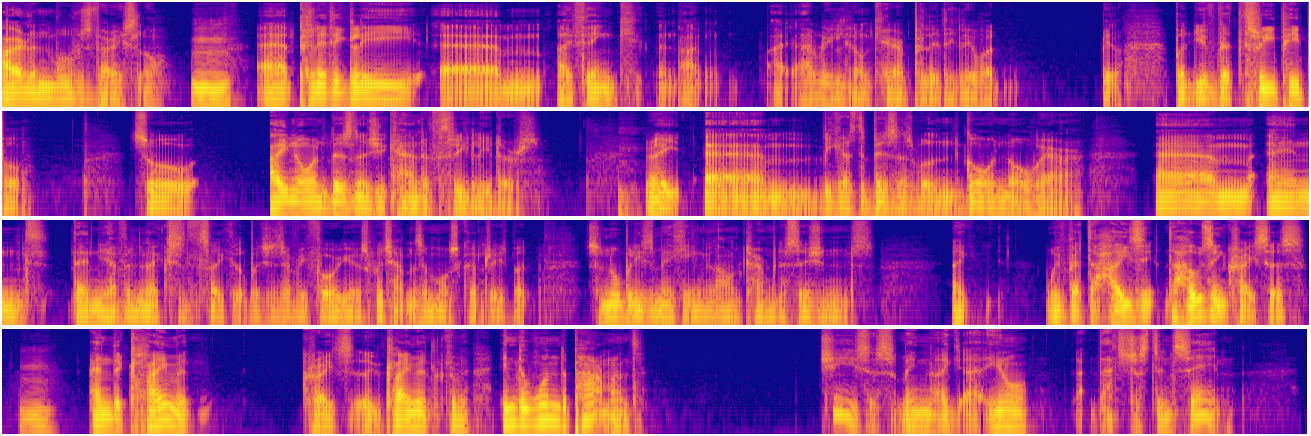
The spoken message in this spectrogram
Ireland moves very slow. Mm. Uh, politically, um, I think I, I, really don't care politically what, you know, but you've got three people. So I know in business you can't have three leaders, right? Um, because the business will go nowhere. Um, and then you have an election cycle, which is every four years, which happens in most countries. But so nobody's making long term decisions. Like we've got the housing, the housing crisis, Mm. and the climate crisis, uh, climate in the one department. Jesus, I mean, like uh, you know, that's just insane.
